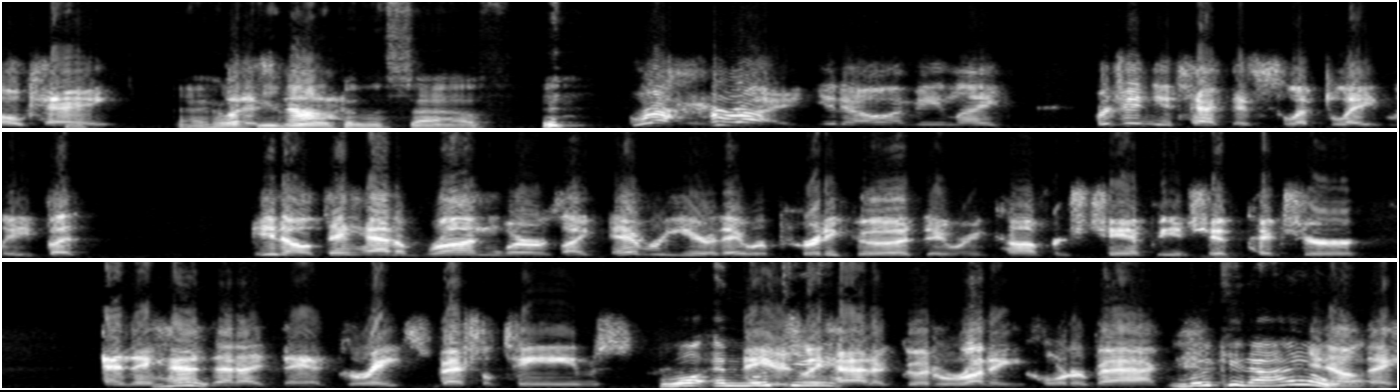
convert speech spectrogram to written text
okay, I hope it's you grew not. up in the South. right, right. You know, I mean, like Virginia Tech has slipped lately, but you know they had a run where it's like every year they were pretty good. They were in conference championship picture, and they had that. They had great special teams. Well, and They usually at had a good running quarterback. look at Iowa. You know, they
